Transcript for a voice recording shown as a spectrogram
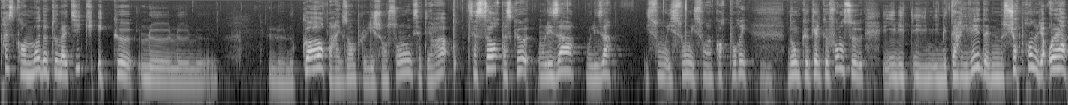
presque en mode automatique et que le corps, par exemple, les chansons, etc., ça sort parce qu'on les a, on les a. Ils sont, ils sont, ils sont incorporés. Donc, euh, quelquefois, on se, il, est- il- il m'est arrivé de me surprendre, de dire Oh là là,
